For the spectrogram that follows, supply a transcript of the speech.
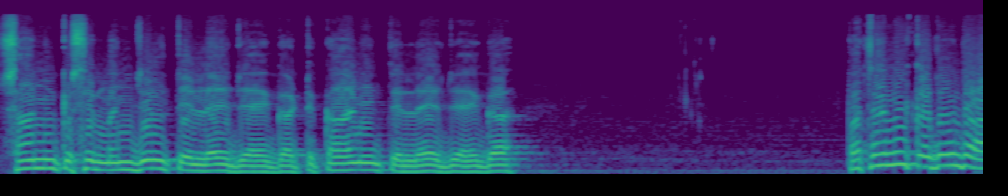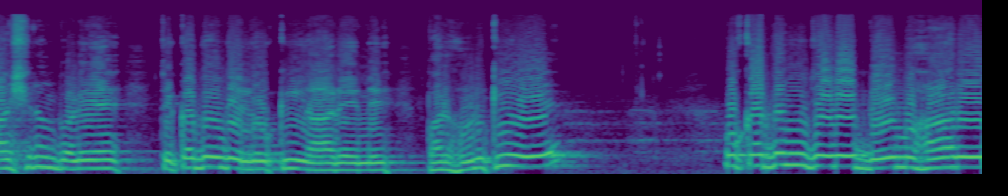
ਸਾਨੂੰ ਕਿਸੇ ਮੰਜ਼ਿਲ ਤੇ ਲੈ ਜਾਏਗਾ, ਟਿਕਾਣੇ ਤੇ ਲੈ ਜਾਏਗਾ। ਪਤਾ ਨਹੀਂ ਕਦੋਂ ਦਾ ਆਸ਼ਰਮ ਬਣਿਆ ਤੇ ਕਦੋਂ ਦੇ ਲੋਕੀ ਆ ਰਹੇ ਨੇ, ਪਰ ਹੁਣ ਕੀ ਹੋਏ ਉਹ ਕਦਮ ਜਿਹੜੇ ਬੇਮੁਹਾਰੇ,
